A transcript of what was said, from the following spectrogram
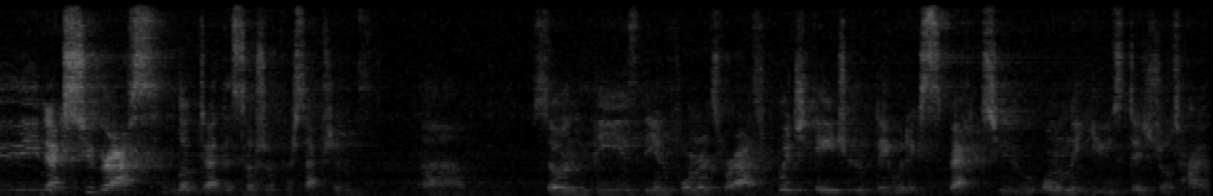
The next two graphs looked at the social perceptions. Um, so in these, the informants were asked which age group they would expect to only use digital time.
